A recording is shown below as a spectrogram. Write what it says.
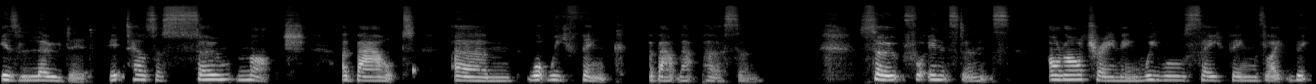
is loaded. It tells us so much about um, what we think about that person. So, for instance, on our training, we will say things like the,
